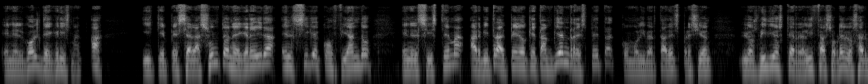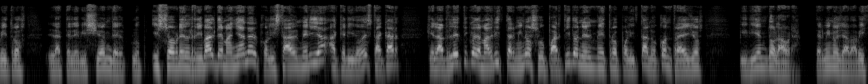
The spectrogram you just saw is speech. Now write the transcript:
en el gol de Griezmann. Ah, y que pese al asunto Negreira, él sigue confiando en el sistema arbitral, pero que también respeta como libertad de expresión los vídeos que realiza sobre los árbitros la televisión del club. Y sobre el rival de mañana, el colista Almería ha querido destacar que el Atlético de Madrid terminó su partido en el Metropolitano contra ellos pidiendo la hora. Termino ya, David.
